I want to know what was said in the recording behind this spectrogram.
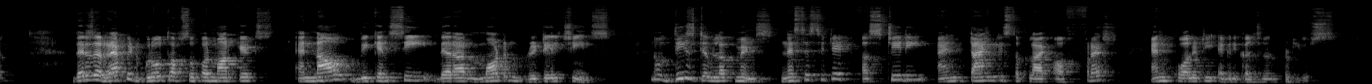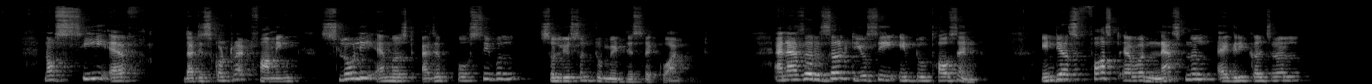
There is a rapid growth of supermarkets and now we can see there are modern retail chains. Now, these developments necessitate a steady and timely supply of fresh and quality agricultural produce. Now, CF, that is contract farming, slowly emerged as a possible solution to meet this requirement. And as a result, you see in 2000, India's first ever national agricultural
